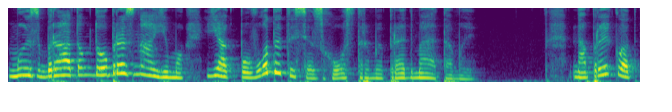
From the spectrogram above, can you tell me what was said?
Ми з братом добре знаємо, як поводитися з гострими предметами. Наприклад,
